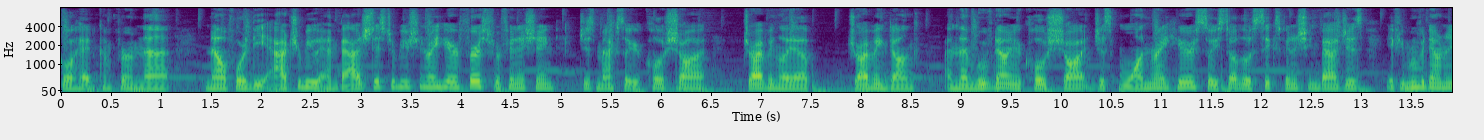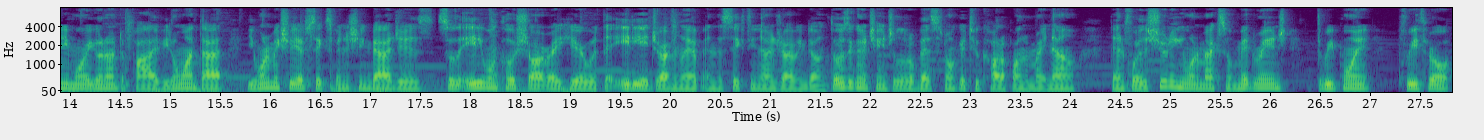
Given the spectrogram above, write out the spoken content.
Go ahead, confirm that. Now for the attribute and badge distribution right here, first for finishing, just max out your close shot, driving layup, driving dunk, and then move down your close shot just one right here. So you still have those six finishing badges. If you move it down anymore you go down to five. You don't want that. You want to make sure you have six finishing badges. So the 81 close shot right here with the 88 driving layup and the 69 driving dunk those are going to change a little bit so don't get too caught up on them right now. Then for the shooting you want to max out mid-range three point free throw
